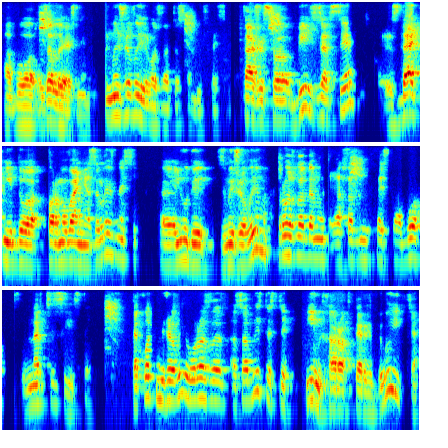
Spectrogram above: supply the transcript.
або залежними. Ми живий розлад особистості. Кажуть, що більш за все здатні до формування залежності е, люди з межовим розладом особистості або нарцисисти. Так от межовий розлад особистості він характеризується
